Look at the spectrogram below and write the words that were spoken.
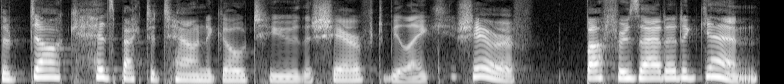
So Doc heads back to town to go to the sheriff to be like, Sheriff, Buffer's at it again.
